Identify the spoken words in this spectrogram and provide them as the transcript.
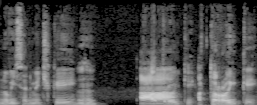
nový sedmičky Mhm. a, A trojky. A trojky.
